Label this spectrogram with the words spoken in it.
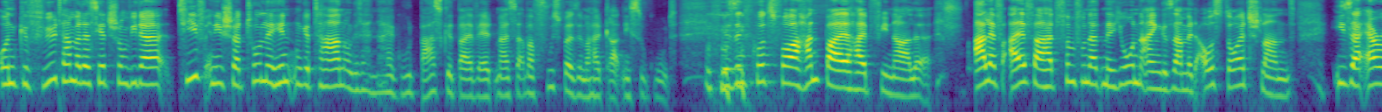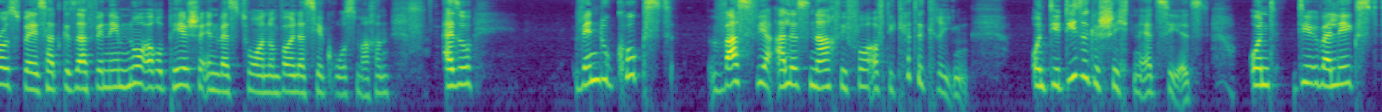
und gefühlt haben wir das jetzt schon wieder tief in die Schatulle hinten getan und gesagt, na gut, Basketball-Weltmeister, aber Fußball sind wir halt gerade nicht so gut. Wir sind kurz vor Handball-Halbfinale. Aleph Alpha hat 500 Millionen eingesammelt aus Deutschland. ESA Aerospace hat gesagt, wir nehmen nur europäische Investoren und wollen das hier groß machen. Also, wenn du guckst, was wir alles nach wie vor auf die Kette kriegen und dir diese Geschichten erzählst und dir überlegst,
